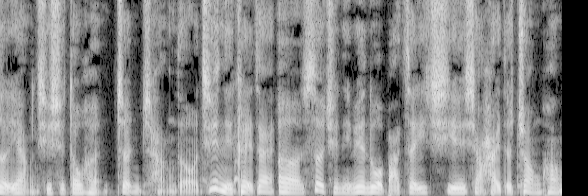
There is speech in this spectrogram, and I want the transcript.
这样其实都很正常的哦。其实你可以在呃社群里面，如果把这一些小孩的状况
